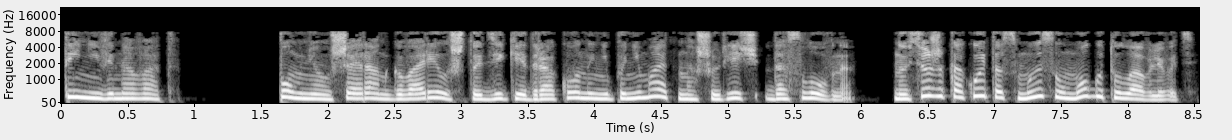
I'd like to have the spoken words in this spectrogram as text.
Ты не виноват. Помню, Шайран говорил, что дикие драконы не понимают нашу речь дословно, но все же какой-то смысл могут улавливать.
